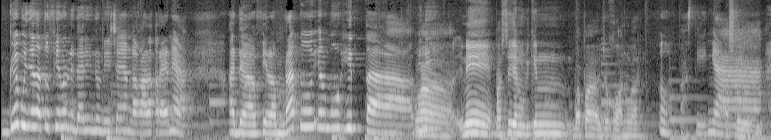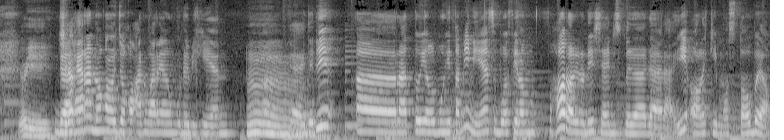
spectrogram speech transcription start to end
Gue punya satu film nih dari Indonesia yang gak kalah kerennya. Ada film Ratu Ilmu Hitam. Ini, Wah, ini pasti yang bikin Bapak Joko Anwar. oh pastinya. Asli. Yoi. Gak Sikat. heran dong kalau Joko Anwar yang udah bikin. Hmm. Oke, jadi eh, Ratu Ilmu Hitam ini ya sebuah film horor Indonesia yang disutradarai oleh Kimo Stobel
